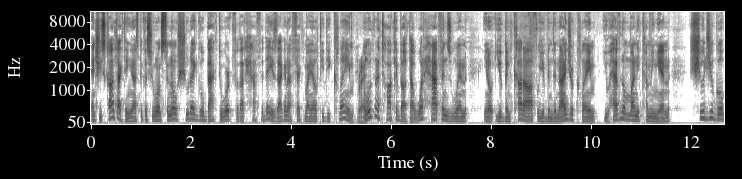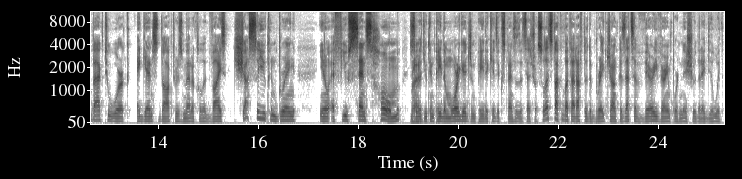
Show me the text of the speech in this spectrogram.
And she's contacting us because she wants to know should I go back to work for that half a day? Is that going to affect my LTD claim? Right. And we're going to talk about that. What happens when you know you've been cut off or you've been denied your claim, you have no money coming in? Should you go back to work against doctor's medical advice just so you can bring you know a few cents home so Right. that you can pay the mortgage and pay the kids expenses etc so let's talk about that after the break john because that's a very very important issue that i deal with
